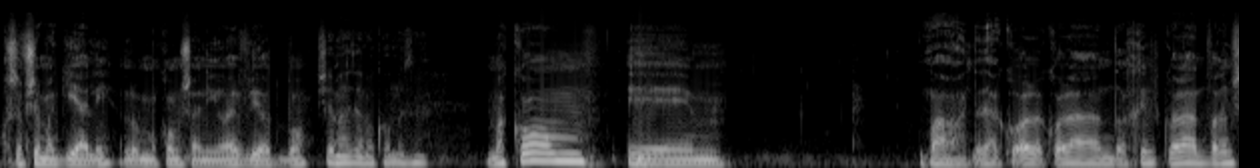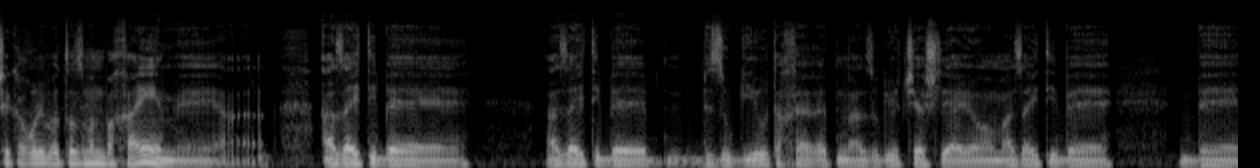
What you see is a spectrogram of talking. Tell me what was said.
חושב שמגיע לי, לא במקום שאני אוהב להיות בו. שמה זה המקום הזה? מקום, אה, וואו, אתה יודע, כל, כל הדרכים, כל הדברים שקרו לי באותו זמן בחיים. אה, אז הייתי ב... אז הייתי ב, בזוגיות אחרת מהזוגיות שיש לי היום, אז הייתי ב... ב...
